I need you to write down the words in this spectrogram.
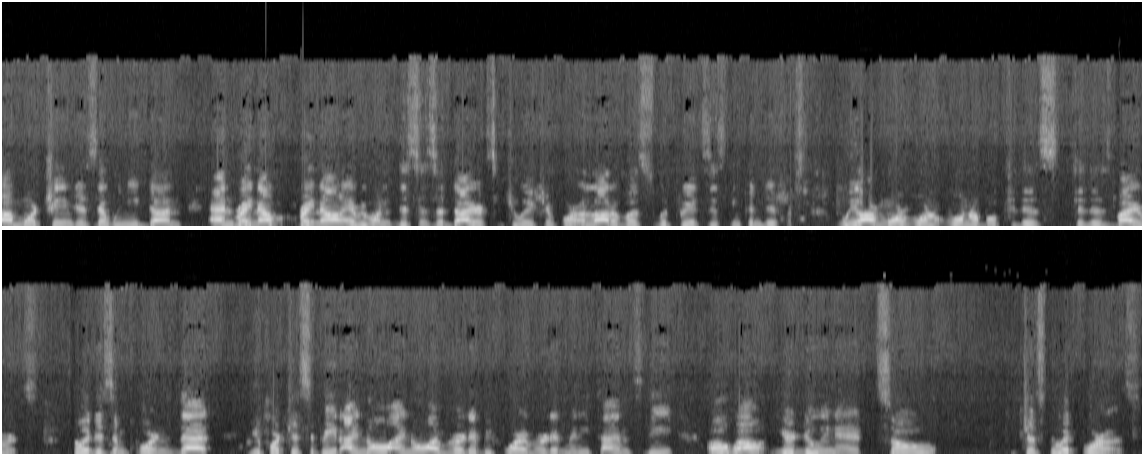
uh, more changes that we need done. And right now, right now, everyone, this is a dire situation for a lot of us with pre-existing conditions. We are more vulnerable to this to this virus. So it is important that you participate. I know, I know, I've heard it before. I've heard it many times. The oh well, you're doing it, so just do it for us.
